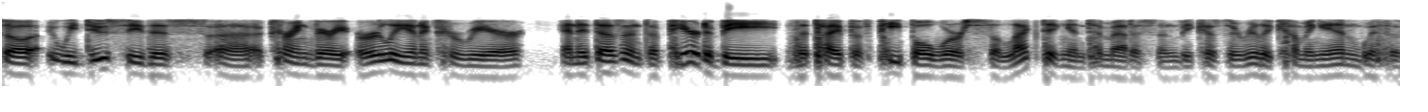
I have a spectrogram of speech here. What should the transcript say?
So we do see this uh, occurring very early in a career and it doesn't appear to be the type of people we're selecting into medicine because they're really coming in with a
